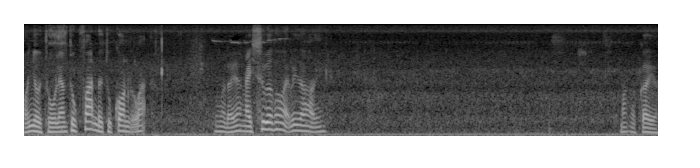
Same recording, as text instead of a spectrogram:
có nhiều chỗ lém chục phát, được chục con các bạn. Nhưng mà đấy là ngày xưa thôi, bây giờ thì. Mắc ở cây rồi.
